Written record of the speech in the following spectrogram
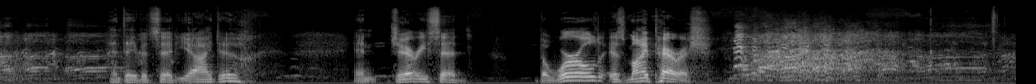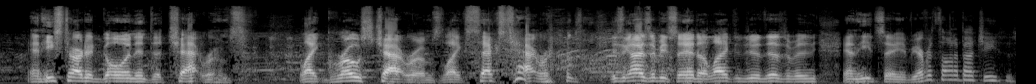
and David said, "Yeah, I do." And Jerry said, The world is my parish. and he started going into chat rooms, like gross chat rooms, like sex chat rooms. These guys would be saying, I'd like to do this. And he'd say, Have you ever thought about Jesus?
